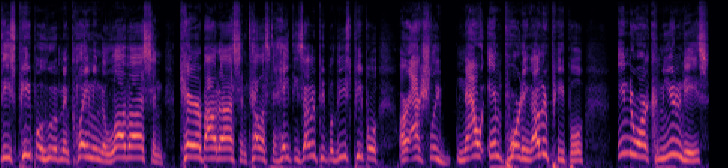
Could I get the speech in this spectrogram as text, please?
these people who have been claiming to love us and care about us and tell us to hate these other people, these people are actually now importing other people into our communities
